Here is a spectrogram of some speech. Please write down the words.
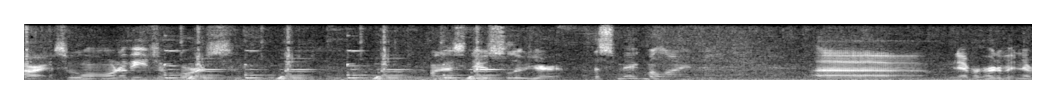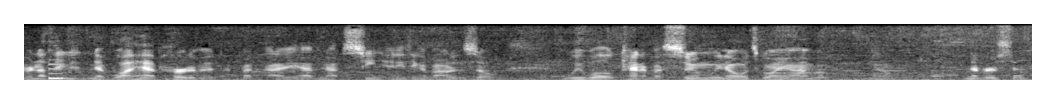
All right, so we want one of each, of course. On this new salute here, the Smegma line. Uh, never heard of it, never nothing. Never, well, I have heard of it, but I have not seen anything about it. So we will kind of assume we know what's going on, but you know, never assume.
